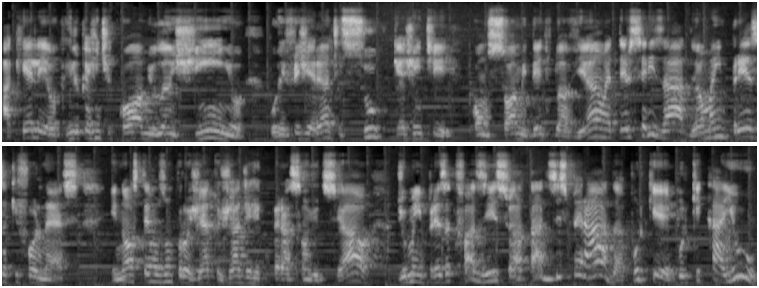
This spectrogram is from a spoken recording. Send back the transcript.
Aquele, aquilo que a gente come, o lanchinho, o refrigerante, o suco que a gente consome dentro do avião é terceirizado, é uma empresa que fornece. E nós temos um projeto já de recuperação judicial de uma empresa que faz isso. Ela está desesperada. Por quê? Porque caiu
